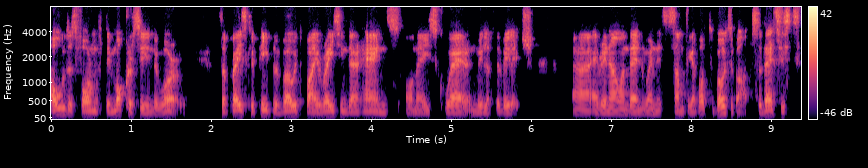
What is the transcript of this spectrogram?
oldest form of democracy in the world. So basically, people vote by raising their hands on a square in the middle of the village uh, every now and then when it's something about to vote about. So that's just,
